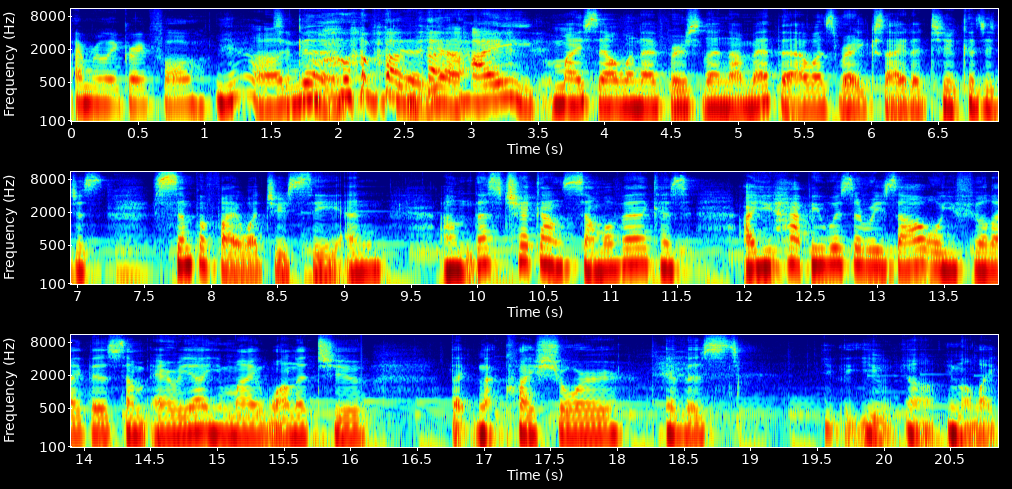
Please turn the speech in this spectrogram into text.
I'm really grateful. Yeah, good. good. That. Yeah, I myself, when I first learned that method, I was very excited too because it just simplify what you see. And um, let's check on some of it because are you happy with the result, or you feel like there's some area you might wanted to, like, not quite sure if it's you, you, uh, you know, like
